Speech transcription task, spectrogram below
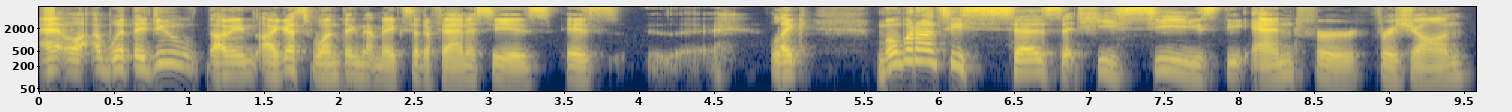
And uh, what they do, I mean, I guess one thing that makes it a fantasy is is uh, like Montmorency says that he sees the end for for Jean.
